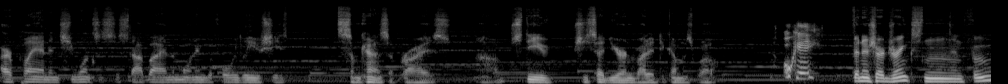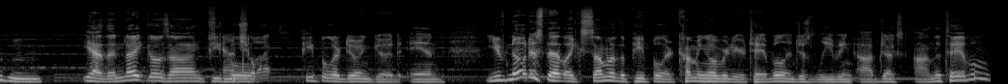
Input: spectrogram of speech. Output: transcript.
our plan, and she wants us to stop by in the morning before we leave. She's some kind of surprise. Uh, Steve, she said you're invited to come as well. Okay. Finish our drinks and, and food and Yeah, the night goes on. just kind of People people are doing good and you've noticed that like some of the people are coming over to your table and just leaving objects on the table?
